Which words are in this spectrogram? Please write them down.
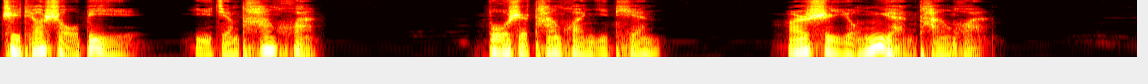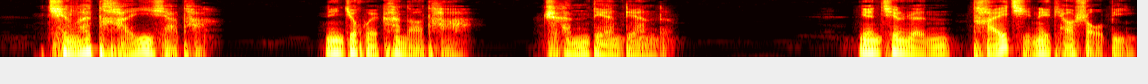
这条手臂已经瘫痪，不是瘫痪一天。而是永远瘫痪。请来抬一下他，您就会看到他沉甸甸的。年轻人抬起那条手臂，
